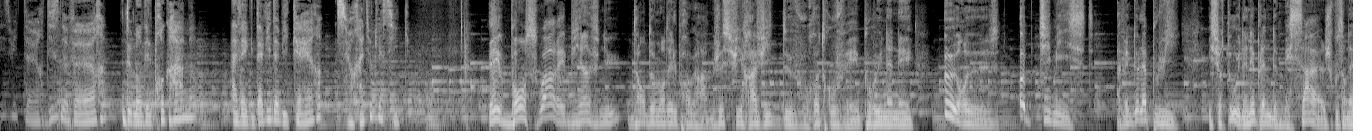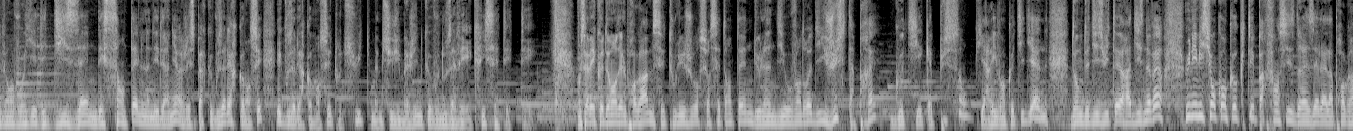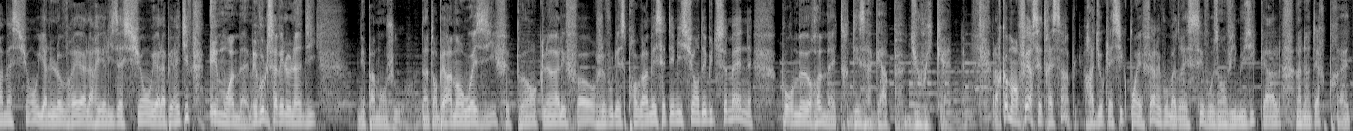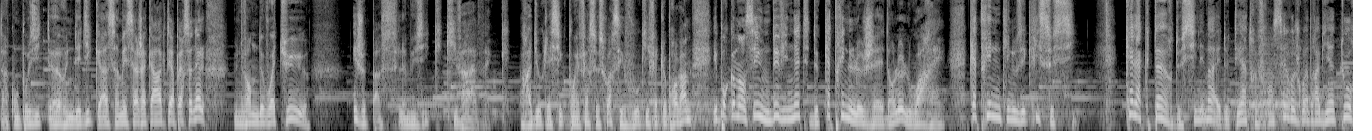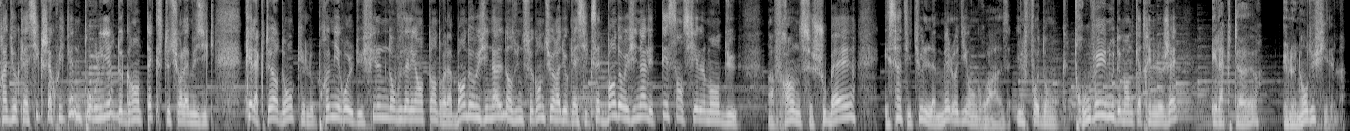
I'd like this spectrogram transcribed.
18h-19h, Demandez le programme avec David Abiker sur Radio Classique. Et bonsoir et bienvenue dans Demandez le programme. Je suis ravi de vous retrouver pour une année heureuse, optimiste, avec de la pluie et surtout une année pleine de messages. Vous en avez envoyé des dizaines, des centaines l'année dernière. J'espère que vous allez recommencer et que vous allez recommencer tout de suite, même si j'imagine que vous nous avez écrit cet été. Vous savez que demander le programme, c'est tous les jours sur cette antenne, du lundi au vendredi, juste après Gauthier Capuçon, qui arrive en quotidienne, donc de 18h à 19h. Une émission concoctée par Francis Drezel à la programmation, Yann Lovray à la réalisation et à l'apéritif, et moi-même. Et vous le savez, le lundi, n'est pas mon jour. D'un tempérament oisif et peu enclin à l'effort, je vous laisse programmer cette émission en début de semaine pour me remettre des agapes du week-end. Alors comment faire? C'est très simple. Radioclassique.fr et vous m'adressez vos envies musicales, un interprète, un compositeur, une dédicace, un message à caractère personnel, une vente de voiture. Et je passe la musique qui va avec radioclassique.fr ce soir, c'est vous qui faites le programme. Et pour commencer, une devinette de Catherine Leget dans le Loiret. Catherine qui nous écrit ceci. Quel acteur de cinéma et de théâtre français rejoindra bientôt Radio Classique chaque week-end pour lire de grands textes sur la musique? Quel acteur donc est le premier rôle du film dont vous allez entendre la bande originale dans une seconde sur Radio Classique? Cette bande originale est essentiellement due à Franz Schubert et s'intitule La Mélodie hongroise. Il faut donc trouver, nous demande Catherine Leget, et l'acteur et le nom du film.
